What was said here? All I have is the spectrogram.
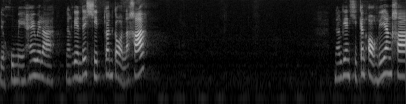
เดี๋ยวครูเมย์ให้เวลานักเรียนได้คิดกันก่อนนะคะ นักเรียนคิดกันออกหรือยังคะ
